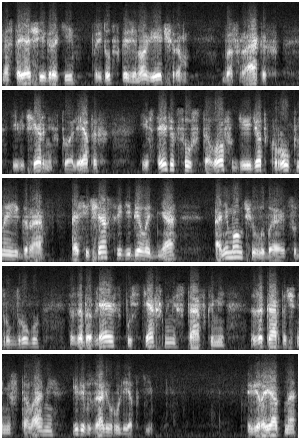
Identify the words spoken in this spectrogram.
Настоящие игроки придут в казино вечером, во фраках и вечерних туалетах, и встретятся у столов, где идет крупная игра. А сейчас, среди бела дня, они молча улыбаются друг другу, забавляясь пустяшными ставками за карточными столами или в зале рулетки. Вероятно,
